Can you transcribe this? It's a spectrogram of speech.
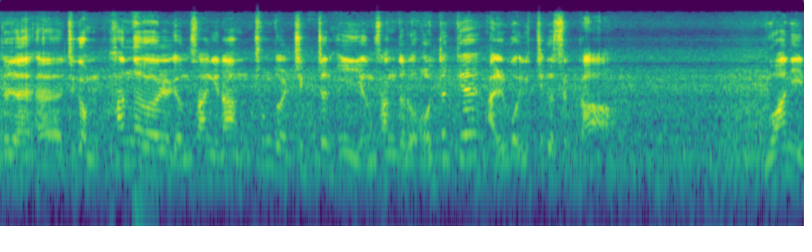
그래 에, 지금 하늘 영상이랑 충돌 직전 이 영상들을 어떻게 알고 찍었을까? 무한히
